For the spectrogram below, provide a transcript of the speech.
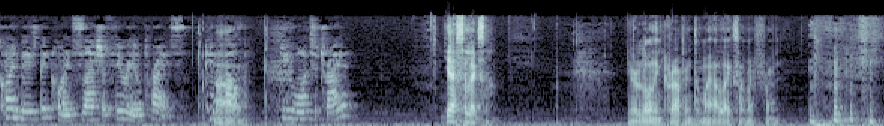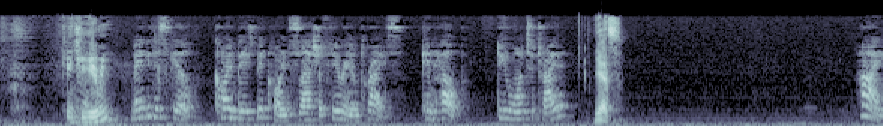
Coinbase Bitcoin slash Ethereum price can Oh. help. Do you want to try it? Yes, Alexa. You're loading crap into my Alexa, my friend. Can't you hear me? Maybe the skill Coinbase Bitcoin slash Ethereum price can help. Do you want to try it? Yes. Hi.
